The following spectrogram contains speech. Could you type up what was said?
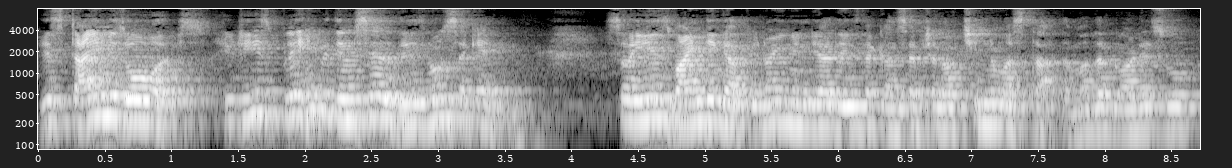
His time is over. He is playing with himself, there is no second. So he is winding up. You know, in India there is the conception of Chinnamasta, the mother goddess who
